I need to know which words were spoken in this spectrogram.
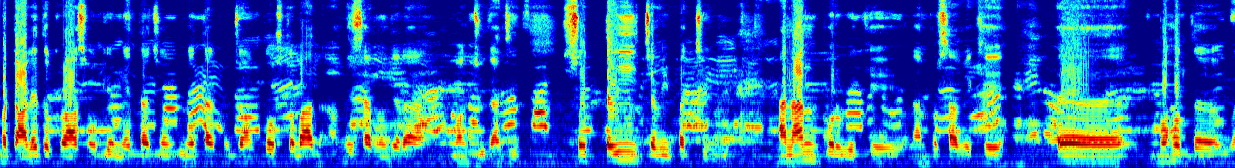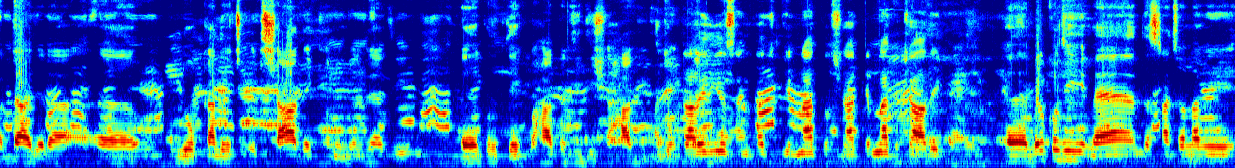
ਬਟਾਲੇ ਤੋਂ ਕ੍ਰਾਸ ਹੋ ਕੇ ਮਹਿਤਾ ਚੌਂਕ ਮਹਿਤਾ ਚੌਂਕ ਤੋਂ ਉਸ ਤੋਂ ਬਾਅਦ ਅੰਮ੍ਰਿਤਸਰ ਨੂੰ ਜਿਹੜਾ ਪਹੁੰਚੂਗਾ ਜੀ ਸੋ। 23 24 25 ਨੂੰ ਆਨੰਦਪੁਰ ਵਿਖੇ ਆਨੰਦਪੁਰ ਸਾਹਿਬ ਵਿਖੇ ਬਹੁਤ ਵੱਡਾ ਜਿਹੜਾ ਲੋਕਾਂ ਦੇ ਵਿੱਚ ਉਤਸ਼ਾਹ ਦੇਖਣ ਨੂੰ ਮਿਲ ਰਿਹਾ ਜੀ। ਗੁਰੂ ਤੇਗ ਬਹਾਦਰ ਜੀ ਦੀ ਸ਼ਹਾਦਤ ਬਟਾਲੇ ਦੀਆਂ ਸੰਗਤਾਂ 'ਚ ਕਿੰਨਾ ਉਤਸ਼ਾਹ ਕਿੰਨਾ ਚਾਹ ਦੇ ਬਿਲਕੁਲ ਜੀ ਮੈਂ ਦੱਸਣਾ ਚਾਹੁੰਦਾ ਵੀ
